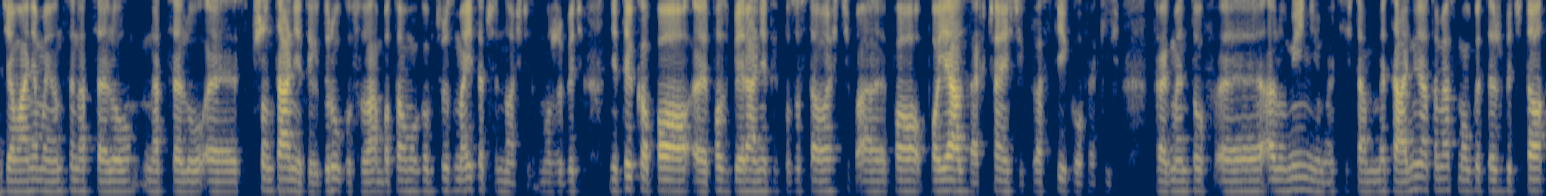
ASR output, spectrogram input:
działania mające na celu, na celu e, sprzątanie tych dróg, bo to mogą być rozmaite czynności. To może być nie tylko po, e, po zbieranie tych pozostałości po pojazdach, części plastików, jakichś fragmentów aluminium, jakichś tam metali, natomiast mogły też być to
